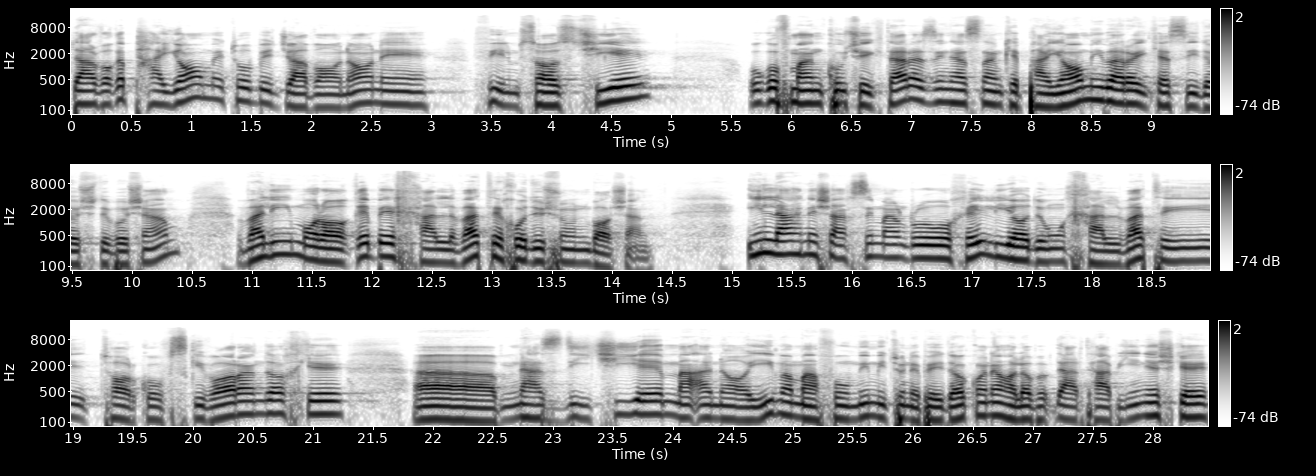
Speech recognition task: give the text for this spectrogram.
در واقع پیام تو به جوانان فیلمساز چیه؟ او گفت من کوچکتر از این هستم که پیامی برای کسی داشته باشم ولی مراقب خلوت خودشون باشن. این لحن شخصی من رو خیلی یاد اون خلوت تارکوفسکی وار انداخت که نزدیکی معنایی و مفهومی می‌تونه پیدا کنه. حالا در تبیینش که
